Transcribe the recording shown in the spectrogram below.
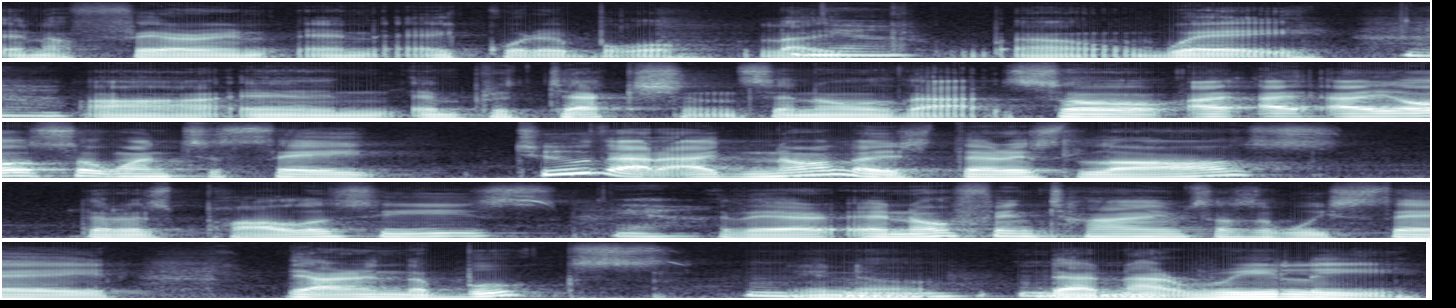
in a fair and, and equitable like yeah. uh, way yeah. uh, and and protections and all that so I, I, also want to say to that I acknowledge there is laws there is policies yeah. there and oftentimes as we say they are in the books mm-hmm. you know mm-hmm. they're not really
